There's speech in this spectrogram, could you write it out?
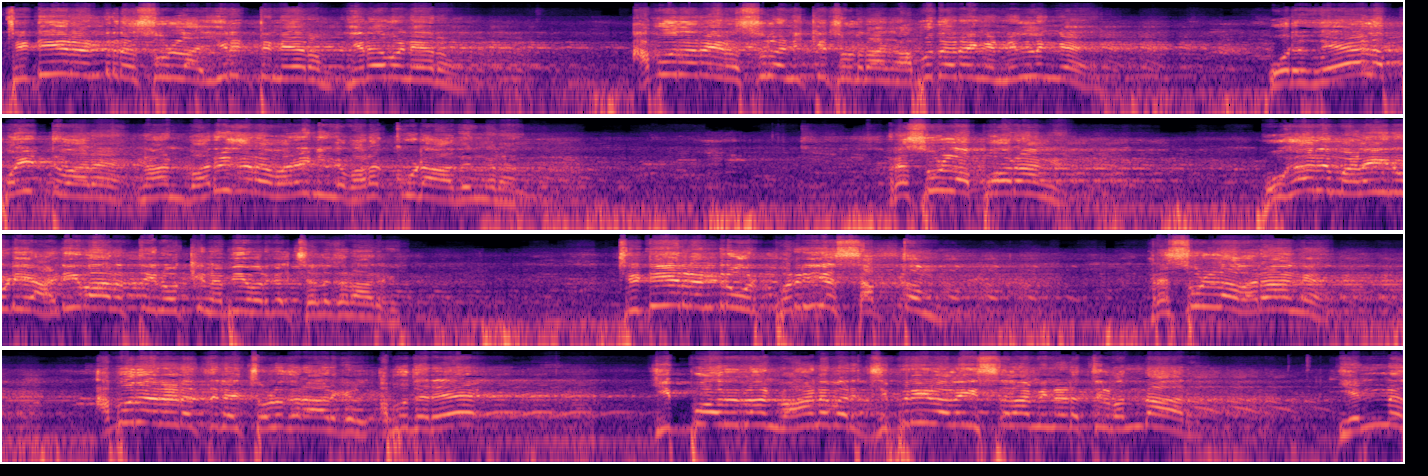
திடீரென்று ரசூல்லா இருட்டு நேரம் இரவு நேரம் அபுதரை ரசூலா நிக்க சொல்றாங்க அபுதர் எங்க நில்லுங்க. ஒரு வேளை போயிட்டு வரேன். நான் வருகிற வரை நீங்க வரக்கூடாதுங்கிறாங்க. ரசூல்லா போறாங்க. உகது மலையினுடைய அடிவாரத்தை நோக்கி நபி அவர்கள் செல்கிறார்கள். திடீரென்று ஒரு பெரிய சப்தம். ரசுல்லா வராங்க. அபுதரிடத்திலே சொல்கிறார்கள் அபுதரே இப்போதுதான் வானவர் ஜிப்ரீல் அலை இஸ்லாமின் இடத்தில் வந்தார். என்ன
